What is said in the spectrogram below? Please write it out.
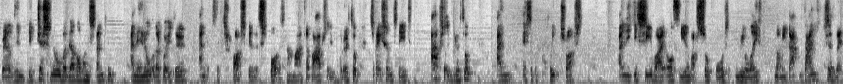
where they, they just know what the other one's thinking and they know what they're going to do. And it's the trust because the spots in that match are absolutely brutal, especially on the stage. Absolutely brutal. And it's a complete trust. And you can see why all three of them are so close in real life. You know I mean? Dan, Dan's just the,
